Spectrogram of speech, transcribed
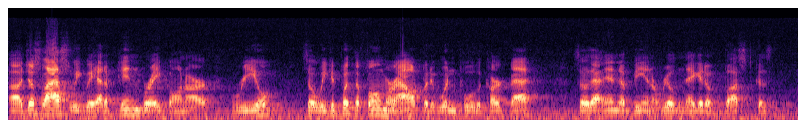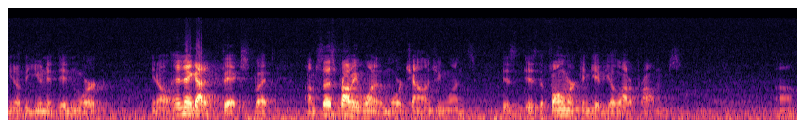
uh, just last week we had a pin break on our reel, so we could put the foamer out, but it wouldn't pull the cart back. So that ended up being a real negative bust because you know the unit didn't work. You know, and they got it fixed, but um, so that's probably one of the more challenging ones. Is is the foamer can give you a lot of problems. Um,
